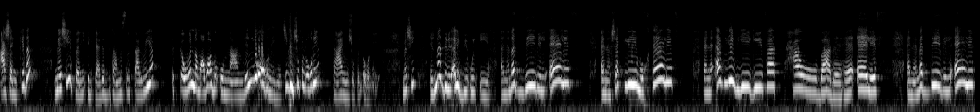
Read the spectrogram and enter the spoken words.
عشان كده ماشي فريق الإعداد بتاع مصر التعليمية اتكوننا مع بعض وقمنا عاملين له أغنية. تيجي نشوف الأغنية؟ تعال نشوف الأغنية. ماشي؟ المد بالألف بيقول إيه؟ أنا مدي بالألف. أنا شكلي مختلف. أنا قبلي بيجي فتحة وبعدها ألف. أنا مد بالألف.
